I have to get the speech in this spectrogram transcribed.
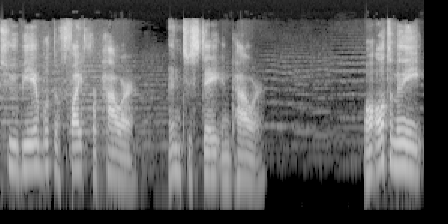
to be able to fight for power and to stay in power. While ultimately,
